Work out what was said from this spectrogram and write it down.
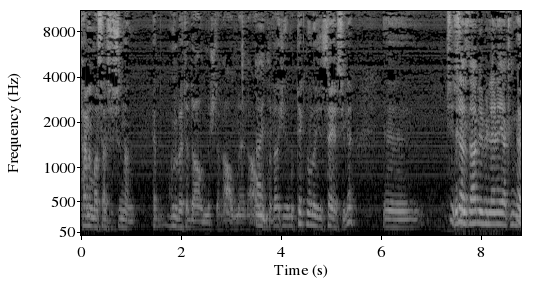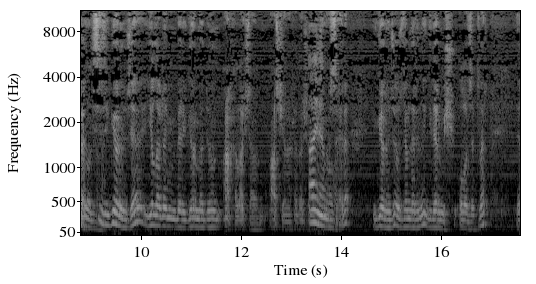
tanıması açısından hep gurbete dağılmışlar. Almaya dağılmışlar. Şimdi bu teknoloji sayesinde e, sizi, Biraz daha birbirlerine yakın gibi evet, oluyor. sizi görünce yıllardan beri görmediğin arkadaşların, asker arkadaşların Aynen vesaire görünce özlemlerini gidermiş olacaklar. E,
